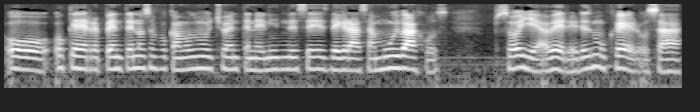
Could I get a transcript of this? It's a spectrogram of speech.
O, o que de repente nos enfocamos mucho en tener índices de grasa muy bajos pues, oye, a ver, eres mujer, o sea,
